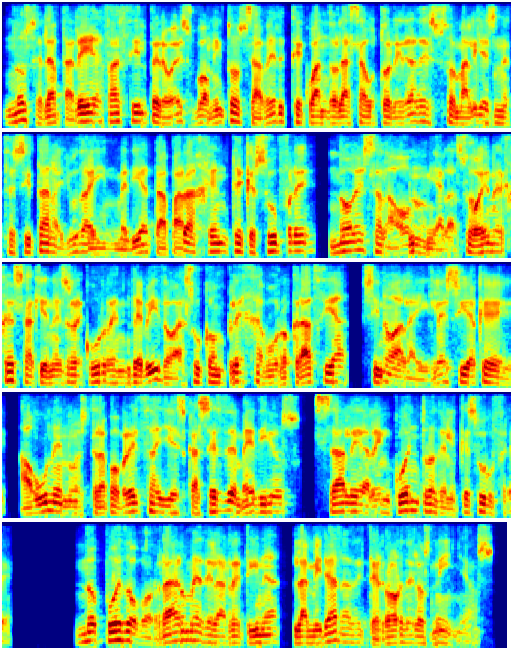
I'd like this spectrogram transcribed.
No será tarea fácil, pero es bonito saber que cuando las autoridades somalíes necesitan ayuda inmediata para gente que sufre, no es a la ONU ni a las ONGs a quienes recurren debido a su compleja burocracia, sino a la Iglesia que, aun en nuestra pobreza y escasez de medios, sale al encuentro del que sufre. No puedo borrarme de la retina la mirada de terror de los niños.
